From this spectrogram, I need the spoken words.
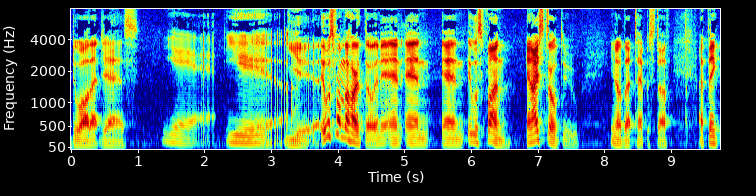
do all that jazz. Yeah, yeah. Yeah, it was from the heart though, and and and and it was fun, and I still do, you know, that type of stuff. I think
